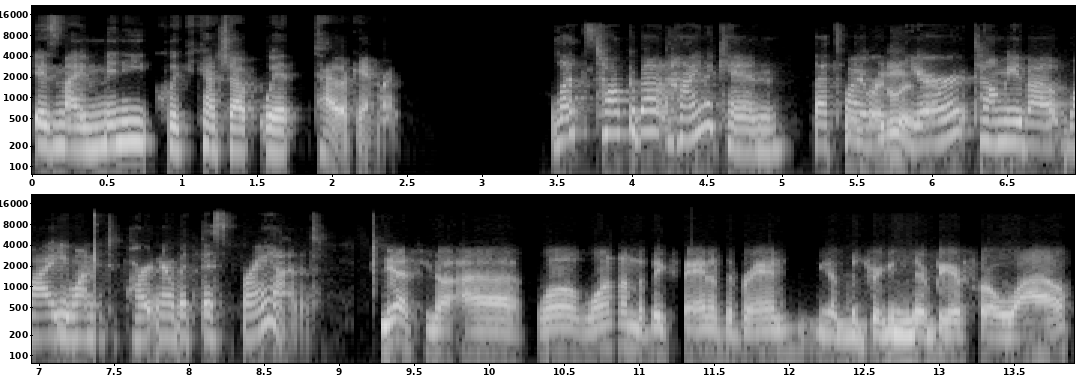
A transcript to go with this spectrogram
is my mini quick catch up with Tyler Cameron. Let's talk about Heineken. That's why Let's we're here. Tell me about why you wanted to partner with this brand. Yes, you know, uh, well, one, I'm a big fan of the brand. You know, I've been drinking their beer for a while.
